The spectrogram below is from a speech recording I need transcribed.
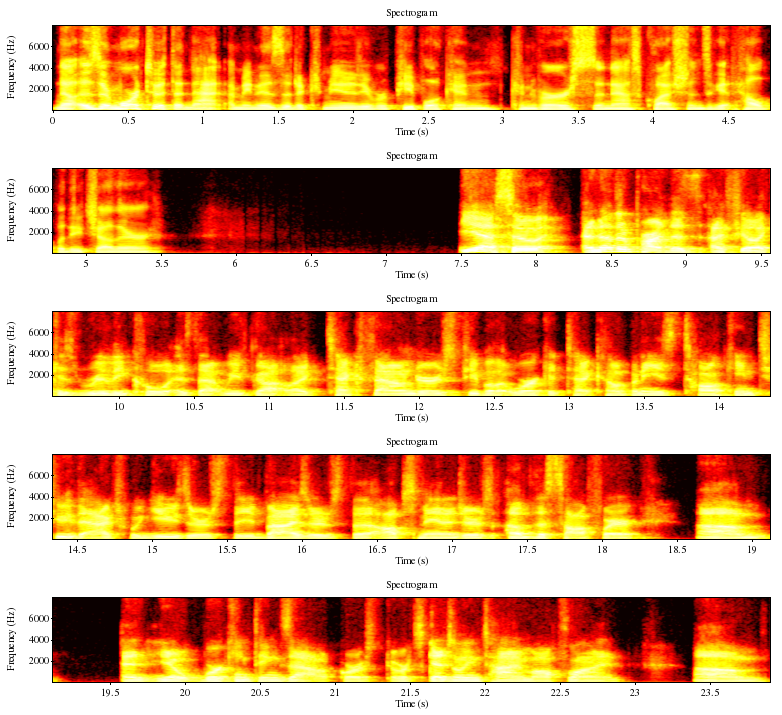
Now, is there more to it than that? I mean, is it a community where people can converse and ask questions and get help with each other? Yeah, so another part that I feel like is really cool is that we've got like tech founders, people that work at tech companies talking to the actual users, the advisors, the ops managers of the software, um, and you know, working things out or or scheduling time offline. Um,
